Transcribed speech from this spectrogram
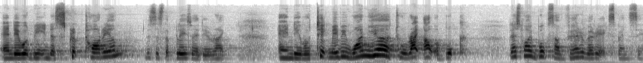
and they would be in the scriptorium. This is the place where they write. And they will take maybe one year to write out a book. That's why books are very, very expensive.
